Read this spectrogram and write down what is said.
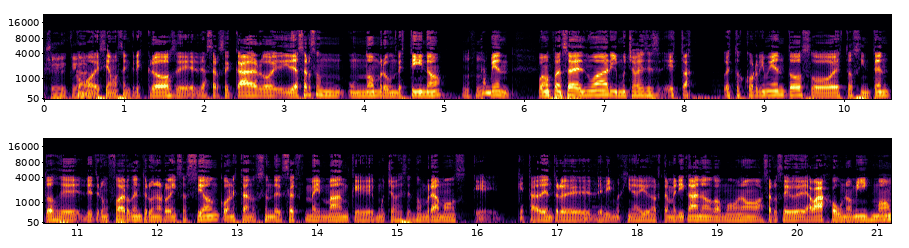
Sí, claro. como decíamos en Chris Cross, de, de hacerse cargo y de hacerse un, un nombre, un destino. También podemos pensar el noir y muchas veces estas estos corrimientos o estos intentos de, de triunfar dentro de una organización con esta noción del self-made man que muchas veces nombramos que, que está dentro de- del imaginario norteamericano como no hacerse de abajo uno mismo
